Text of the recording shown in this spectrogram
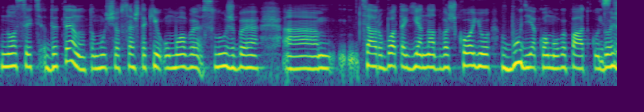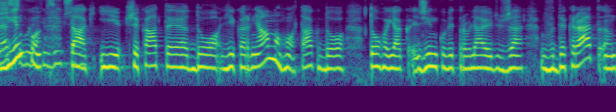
носить дитину, тому що все ж таки умови служби ця робота є надважкою в будь-якому випадку І до жінки. Так, і чекати до лікарняного, так до того, як жінку відправляють вже в декрет, е,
